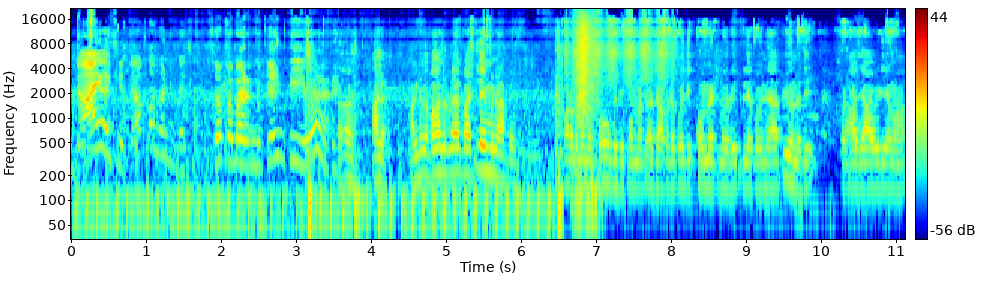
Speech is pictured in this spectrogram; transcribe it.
ડાયો છે કોણ બની બેઠા. ચોકોબારનું કેન્તી વાહ હા હાલે. આગળ મેં પાંચ રૂપિયા આપ્યા એટલે મને આપે છે. મારા બધાને બહુ બધી કોમેન્ટ છે. આપણે કોઈ દી કોમેન્ટનો રિપ્લે કોઈને આપ્યો નથી પણ આજે આ વિડીયોમાં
